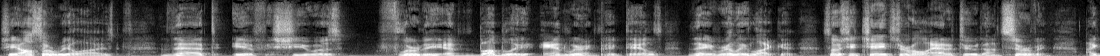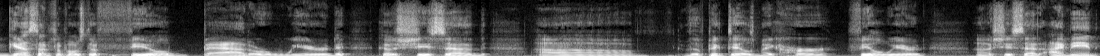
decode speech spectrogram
She also realized that if she was flirty and bubbly and wearing pigtails, they really like it. So she changed her whole attitude on serving. I guess I'm supposed to feel bad or weird because she said um, the pigtails make her feel weird. Uh, she said, I mean,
